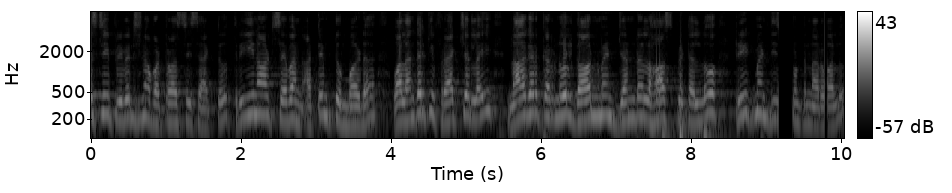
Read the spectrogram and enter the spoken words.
ST prevention of atrocities act three not seven attempt to murder వాళ్ళందరికీ ఫ్రాక్చర్లు అయి నాగర్ కర్నూల్ గవర్నమెంట్ జనరల్ హాస్పిటల్లో ట్రీట్మెంట్ తీసుకుంటున్నారు వాళ్ళు.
